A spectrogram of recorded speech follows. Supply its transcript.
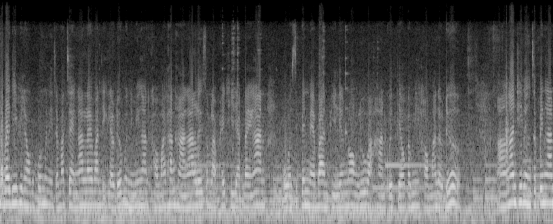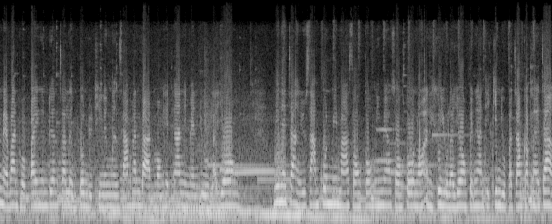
สบายดีพี่น้องทุกคนวันนี้จะมาแจ้งงานรายวันอีกแล้วเด้อวันนี้มีงานเขามาทางหางานเลยสำหรับใครที่อยากได้งานบอกว่าสิเป็นแม่บ้านพี่เลี้ยงน้องหรือว่าหารก๋วยเตี๋ยวก็มีเขามาแล้วเด้องานที่หนึ่งจะเป็นงานแม่บ้านทั่วไปเงินเดือนจะเริ่มต้นอยู่ที่13,000 บาท มองเหตุงานนี่แมนอยู่ระยอง มีนายจ้างอยู่ 3 คนมีม้า2โตวมีแมว2โตวเนาะอันนี้คืออยู่ระยองเป็นงานที่กินอยู่ประจำกับนายจ้าง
